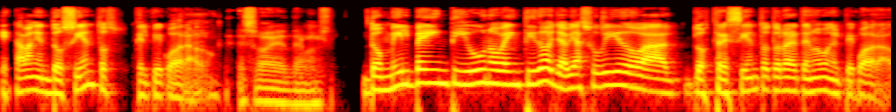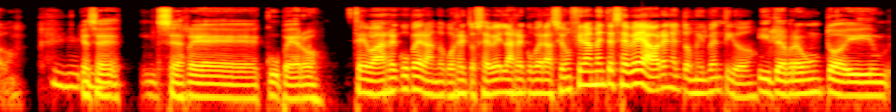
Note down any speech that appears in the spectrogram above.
estaban en 200 el pie cuadrado. Eso es demasiado. 2021-22 ya había subido a los 300 dólares de nuevo en el pie cuadrado. Que se, se recuperó. Se va recuperando, correcto. Se ve, la recuperación finalmente se ve ahora en el 2022. Y te pregunto, ¿y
